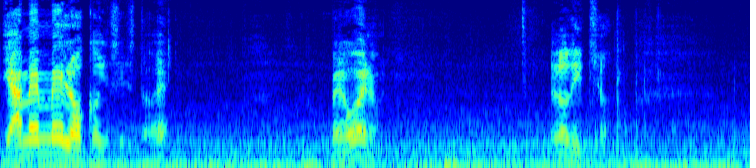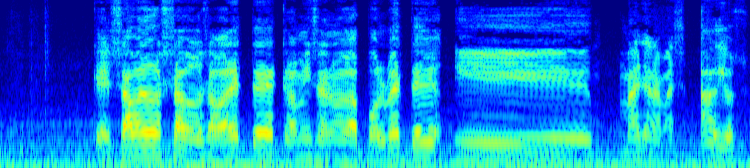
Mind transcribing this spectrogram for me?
Llámenme loco, insisto, ¿eh? Pero bueno, lo dicho. Que sábado, sábado, sabarete, camisa nueva, polvete y mañana más. Adiós.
